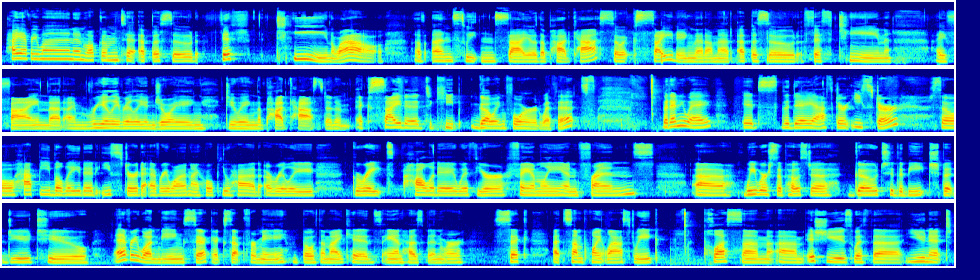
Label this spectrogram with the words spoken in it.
Hi, everyone, and welcome to episode 15. Wow. Of Unsweetened SIO, the podcast. So exciting that I'm at episode 15. I find that I'm really, really enjoying doing the podcast and I'm excited to keep going forward with it. But anyway, it's the day after Easter. So happy belated Easter to everyone. I hope you had a really great holiday with your family and friends. Uh, we were supposed to go to the beach, but due to everyone being sick except for me, both of my kids and husband were sick at some point last week, plus some um, issues with the unit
